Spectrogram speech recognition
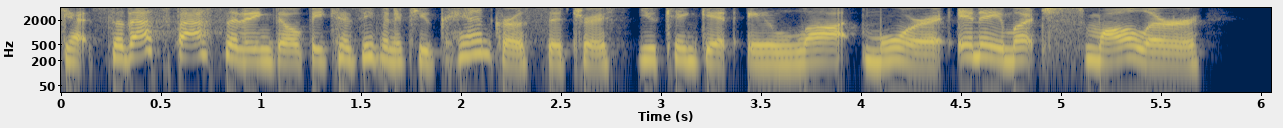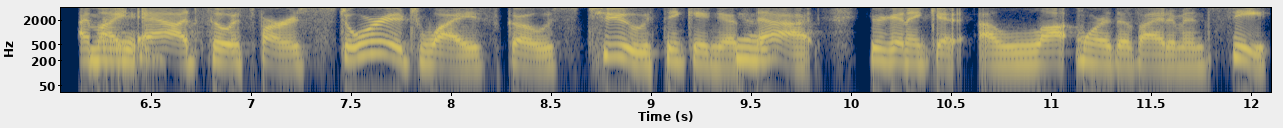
Yeah, so that's fascinating though, because even if you can grow citrus, you can get a lot more in a much smaller. I might right. add. So as far as storage wise goes, too, thinking of yeah. that, you're going to get a lot more of the vitamin C.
